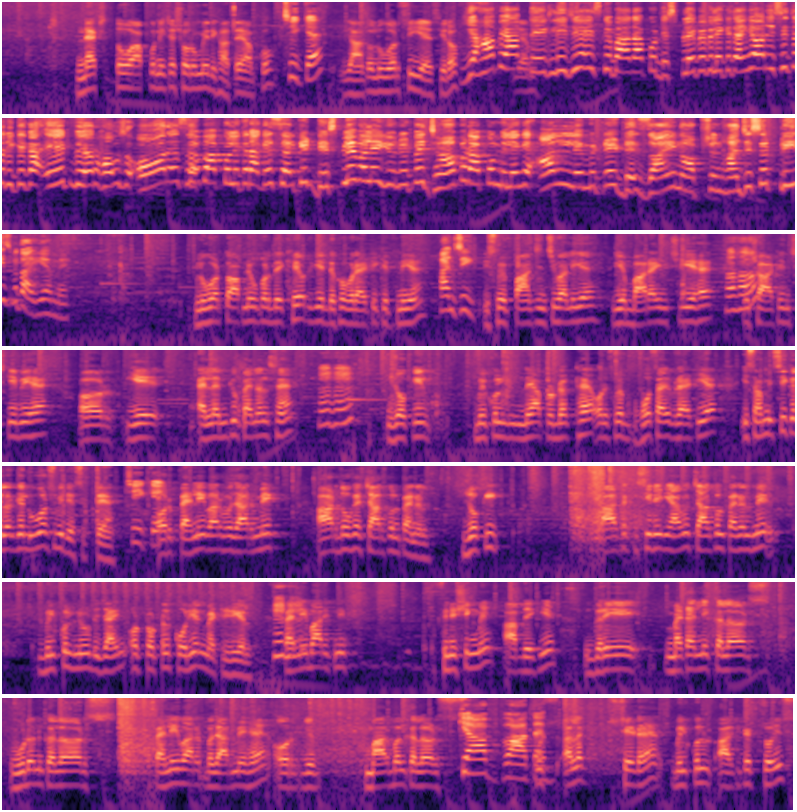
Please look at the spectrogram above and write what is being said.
नेक्स्ट तो आपको नीचे शोरूम में दिखाते हैं आपको। ठीक है। यहाँ तो लूअर सी है सिर्फ़। यहाँ पे आप देख लीजिए इसके बाद आपको डिस्प्ले पे भी लेके जाएँगे और इसी तरीके का एक वेयर हाउस और है सब आपको लेकर आगे सर के डिस्प्ले वाले यूनिट पे जहाँ पर आपको मिलेंगे अनलिमिटेड डिज़ाइन ऑप्शन हाँ जी सर प्लीज़ बताइए हमें। लूअर तो आपने ऊपर देखे और ये देखो वैरायटी कितनी है। हाँ जी। इसमें पाँच इंची वाली है ये बारह इंच की है हाँ, हाँ। कुछ आठ इंच की भी है और ये एल एम क्यू पैनल्स हैं। हम्म हम्म। जो कि बिल्कुल नया प्रोडक्ट है और इसमें बहुत सारी वैरायटी है। इस हम इसी कलर के लूअर्स भी दे सकते हैं। ठीक है। और पहली बार बाज़ार में आठ दो के चारकोल पैनल जो कि आज तक किसी ने नहीं आया चारकोल पैनल में बिल्कुल न्यू डिज़ाइन और टोटल कोरियन मटेरियल पहली बार इतनी फिनिशिंग में आप देखिए grey metallic colours wooden colours पहली बार बाज़ार में है और ये मार्बल कलर्स क्या बात है। अलग शेड है। बिल्कुल आर्किटेक्ट चॉइस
